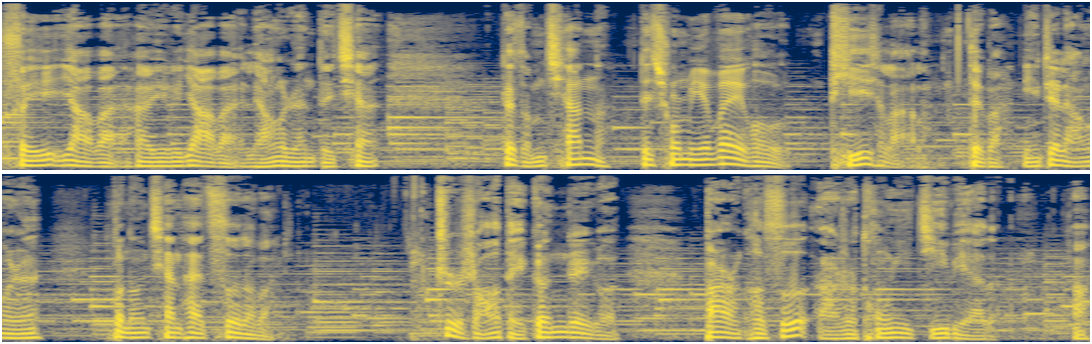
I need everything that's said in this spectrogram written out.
非亚外，还有一个亚外，两个人得签。这怎么签呢？这球迷胃口提起来了，对吧？你这两个人不能签太次的吧？至少得跟这个巴尔克斯啊是同一级别的。啊，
